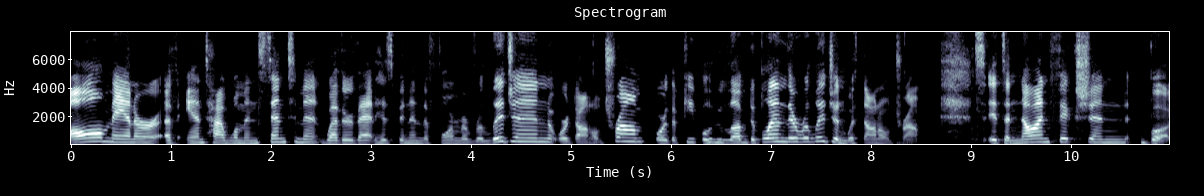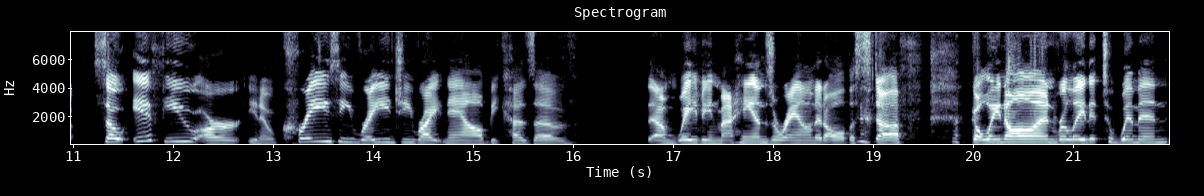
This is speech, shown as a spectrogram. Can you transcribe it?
all manner of anti woman sentiment, whether that has been in the form of religion or Donald Trump or the people who love to blend their religion with Donald Trump. It's a nonfiction book. So if you are, you know, crazy ragey right now because of I'm waving my hands around at all the stuff going on related to women.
